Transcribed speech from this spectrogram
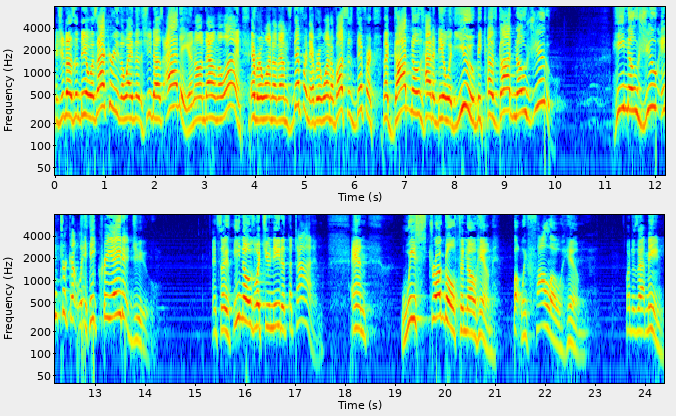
And she doesn't deal with Zachary the way that she does Addie and on down the line. Every one of them's different. Every one of us is different. But God knows how to deal with you because God knows you. He knows you intricately. He created you. And so He knows what you need at the time. And we struggle to know Him, but we follow Him. What does that mean?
